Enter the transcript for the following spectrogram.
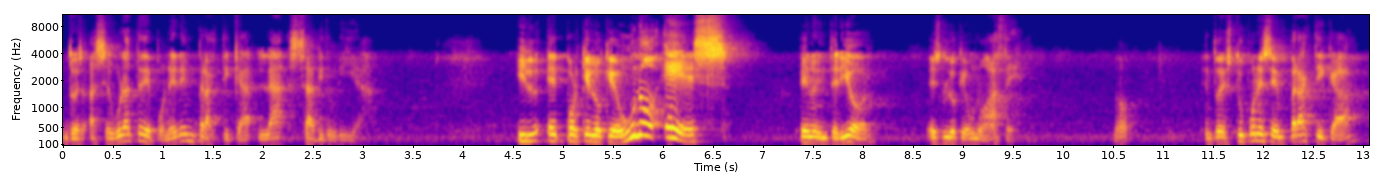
Entonces, asegúrate de poner en práctica la sabiduría. Eh, porque lo que uno es en lo interior es lo que uno hace. ¿no? Entonces tú pones en práctica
